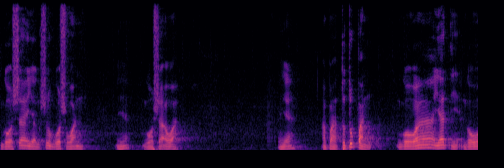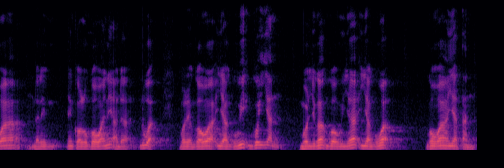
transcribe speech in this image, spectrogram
gosha yagsu goswan. Ya goshawah ya. Apa? Tutupan? Goa yati. Goa dari ini kalau goa ini ada dua. Boleh goa yagwi goyan boleh juga gowiya yagwa goa yatan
